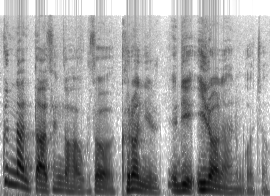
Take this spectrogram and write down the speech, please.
끝났다 생각하고서 그런 일이 일어나는 거죠.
